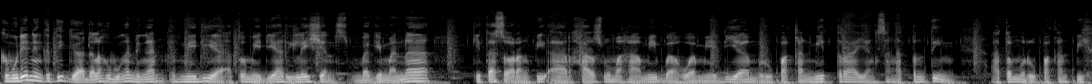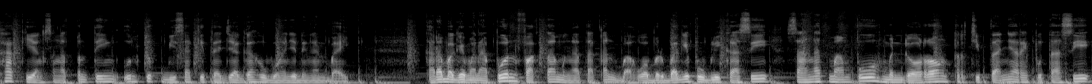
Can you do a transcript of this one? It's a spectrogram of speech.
Kemudian yang ketiga adalah hubungan dengan media atau media relations. Bagaimana kita seorang PR harus memahami bahwa media merupakan mitra yang sangat penting atau merupakan pihak yang sangat penting untuk bisa kita jaga hubungannya dengan baik. Karena bagaimanapun fakta mengatakan bahwa berbagai publikasi sangat mampu mendorong terciptanya reputasi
